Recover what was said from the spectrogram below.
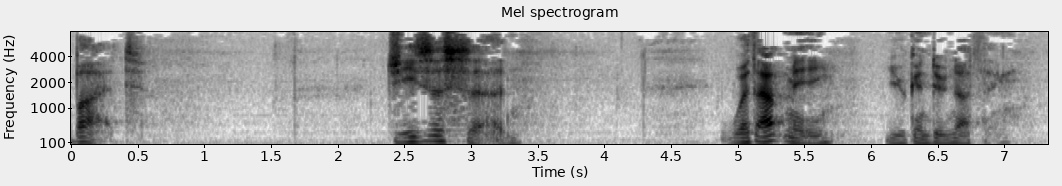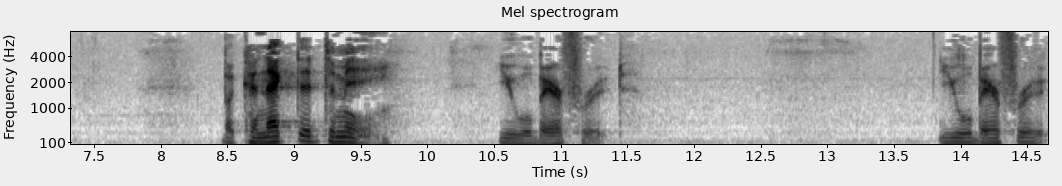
But Jesus said, without me, you can do nothing. But connected to me, you will bear fruit. You will bear fruit.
